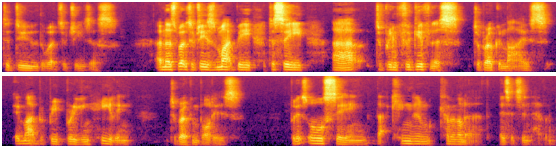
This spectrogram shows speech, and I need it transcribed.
to do the works of Jesus. And those works of Jesus might be to see, uh, to bring forgiveness to broken lives. It might be bringing healing to broken bodies. But it's all seeing that kingdom coming on earth as it's in heaven.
